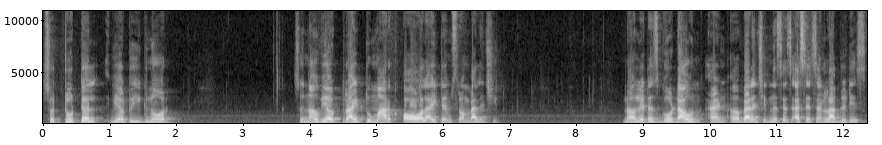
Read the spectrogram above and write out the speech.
So, total we have to ignore. So, now we have tried to mark all items from balance sheet. Now, let us go down and uh, balance sheet in the sense assets and liabilities.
